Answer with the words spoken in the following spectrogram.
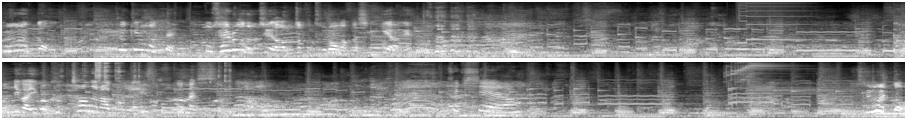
그러니까 치킨 같아 또 새로운 음식이 나오면 자꾸 들어간다 신기하게 언니가 이걸 극찬을 하길래 궁금했어 되게 맛있다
